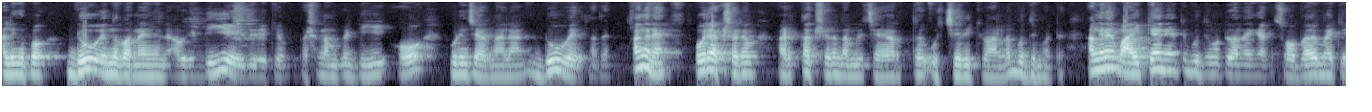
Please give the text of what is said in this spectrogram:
അല്ലെങ്കിൽ ഇപ്പോൾ ഡു എന്ന് പറഞ്ഞു കഴിഞ്ഞാൽ അവർ ഡി എഴുതി വെക്കും. പക്ഷെ നമുക്ക് ഡി ഒ കൂടി ചേർന്നാലാണ് ഡു വരുന്നത്. അങ്ങനെ ഒരക്ഷരം അടുത്ത അക്ഷരം തമ്മിൽ ചേർത്ത് ഉച്ചരിക്കുവാനുള്ള ബുദ്ധിമുട്ട്. അങ്ങനെ വായിക്കാനായിട്ട് ബുദ്ധിമുട്ട് വന്നു കഴിഞ്ഞാൽ സ്വാഭാവികമായിട്ട്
